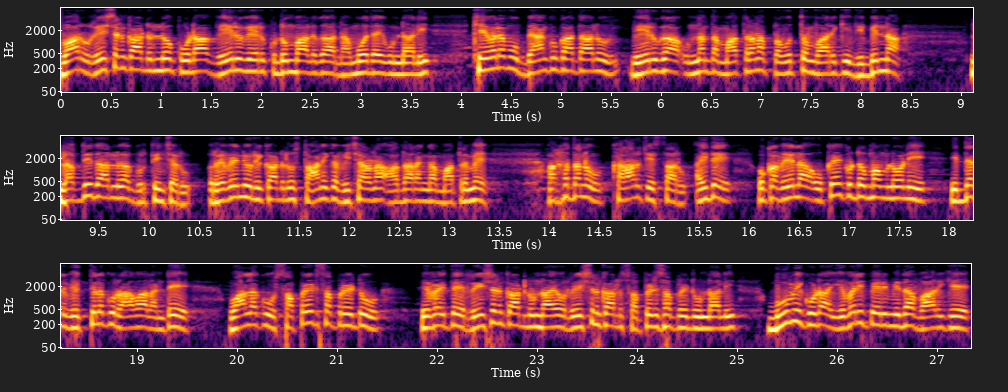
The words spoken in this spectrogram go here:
వారు రేషన్ కార్డుల్లో కూడా వేరు వేరు కుటుంబాలుగా నమోదై ఉండాలి. కేవలము బ్యాంకు ఖాతాలు వేరుగా ఉన్నంత మాత్రాన ప్రభుత్వం వారికి విభిన్న లబ్ధిదారులుగా గుర్తించరు. రెవెన్యూ రికార్డులు స్థానిక విచారణ ఆధారంగా మాత్రమే అర్హతను ఖరారు చేస్తారు. అయితే ఒకవేళ ఒకే కుటుంబంలోని ఇద్దరు వ్యక్తులకు రావాలంటే వాళ్ళకు సపరేట్ సపరేటు ఏవైతే రేషన్ కార్డులు ఉన్నాయో రేషన్ కార్డులు సపరేట్ సపరేట్ ఉండాలి. భూమి కూడా ఎవరి పేరు మీద వారికే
